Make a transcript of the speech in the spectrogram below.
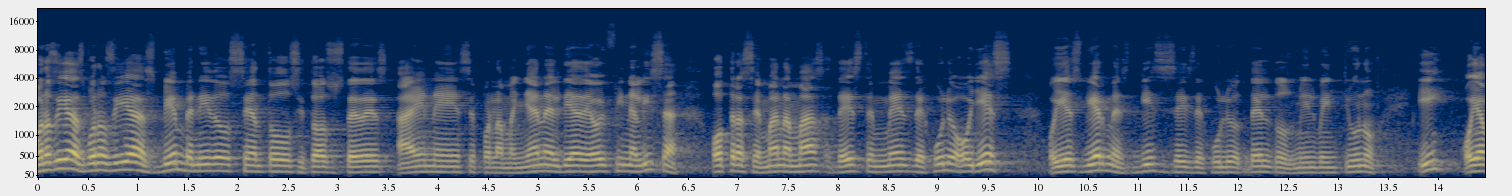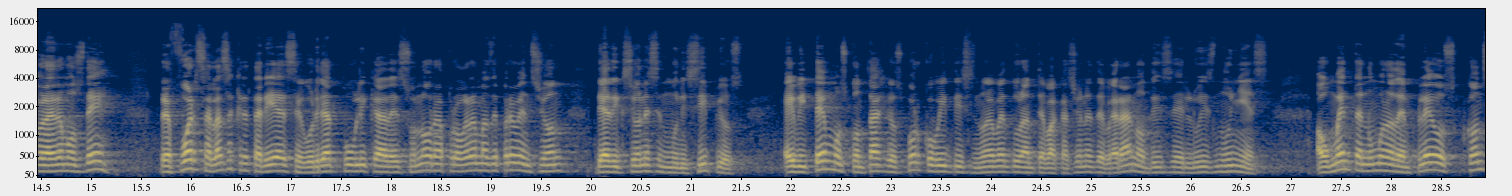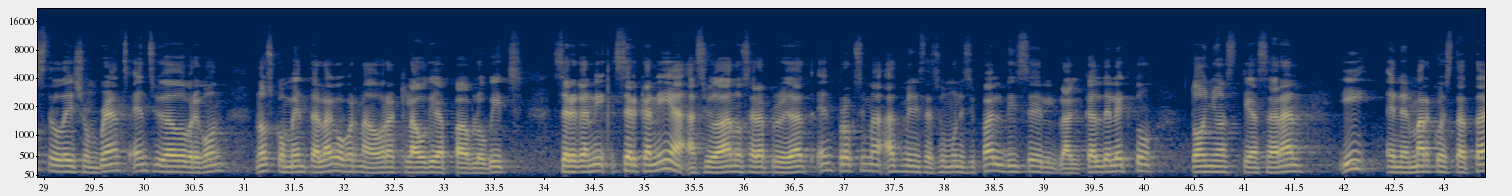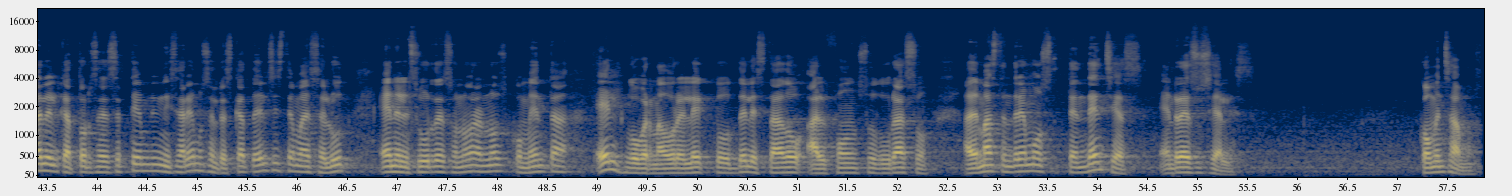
Buenos días, buenos días, bienvenidos sean todos y todas ustedes a NS por la mañana. El día de hoy finaliza otra semana más de este mes de julio. Hoy es, hoy es viernes 16 de julio del 2021 y hoy hablaremos de refuerza la Secretaría de Seguridad Pública de Sonora programas de prevención de adicciones en municipios. Evitemos contagios por COVID-19 durante vacaciones de verano, dice Luis Núñez. Aumenta el número de empleos Constellation Brands en Ciudad Obregón, nos comenta la gobernadora Claudia Pavlovich. Cercanía a ciudadanos será prioridad en próxima administración municipal, dice el alcalde electo Toño Astiazarán. Y en el marco estatal, el 14 de septiembre, iniciaremos el rescate del sistema de salud en el sur de Sonora, nos comenta el gobernador electo del estado, Alfonso Durazo. Además, tendremos tendencias en redes sociales. Comenzamos.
